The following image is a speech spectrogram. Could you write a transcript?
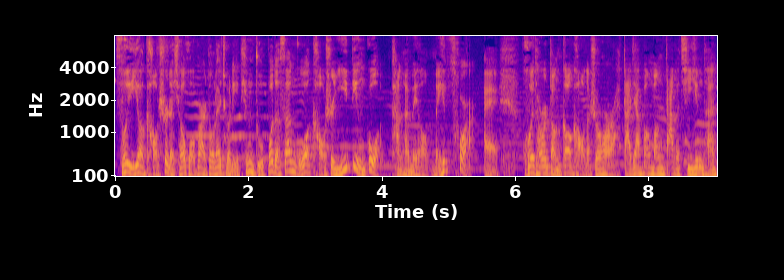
所以要考试的小伙伴都来这里听主播的三国，考试一定过。看看没有？没错哎，回头等高考的时候啊，大家帮忙搭个七星坛，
